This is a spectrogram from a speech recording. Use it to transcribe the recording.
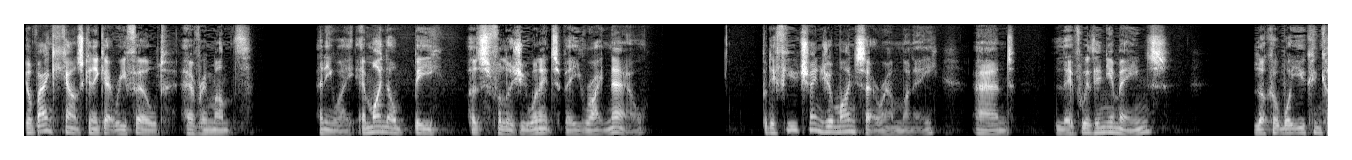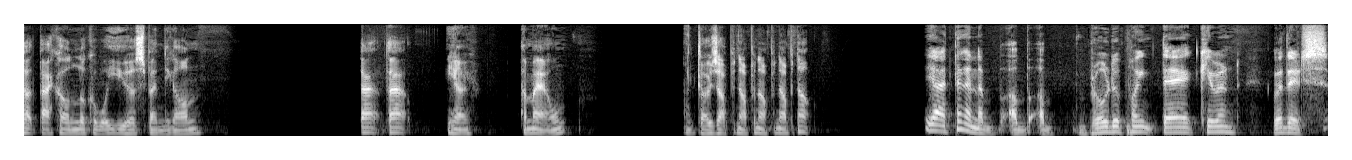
your bank account's going to get refilled every month anyway. It might not be as full as you want it to be right now, but if you change your mindset around money and live within your means, look at what you can cut back on, look at what you are spending on, that that you know amount it goes up and up and up and up and up. Yeah, I think on a, a, a broader point there, Kieran, whether it's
